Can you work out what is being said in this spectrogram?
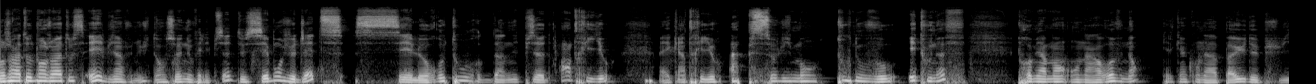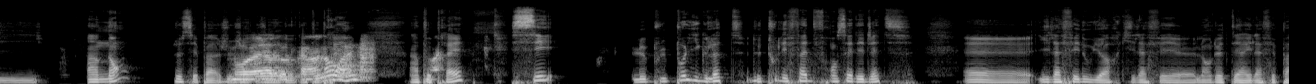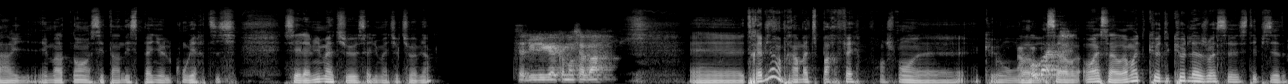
Bonjour à toutes, bonjour à tous et bienvenue dans ce nouvel épisode de C'est bon vieux Jets. C'est le retour d'un épisode en trio, avec un trio absolument tout nouveau et tout neuf. Premièrement, on a un revenant, quelqu'un qu'on n'a pas eu depuis un an, je sais pas. Je, Ouais, à peu près un an, hein, ouais. à peu près. C'est le plus polyglotte de tous les fans français des Jets. Euh, il a fait New York, il a fait euh, l'Angleterre, il a fait Paris, et maintenant c'est un Espagnol converti. C'est l'ami Mathieu. Salut Mathieu, tu vas bien? Salut les gars, comment ça va? Euh, Très bien, après un match parfait, franchement, euh, que on va, ça, va, ouais, ça va vraiment être que de, que de la joie ce- cet épisode.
